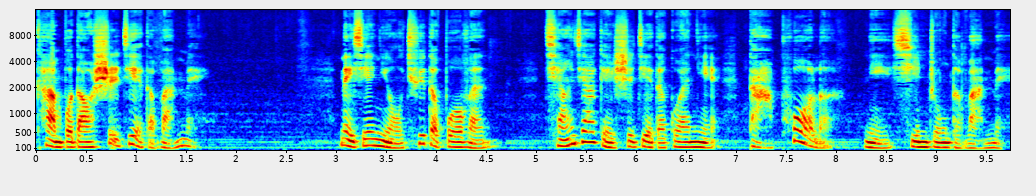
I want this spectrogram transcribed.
看不到世界的完美。那些扭曲的波纹，强加给世界的观念，打破了你心中的完美。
